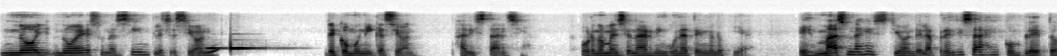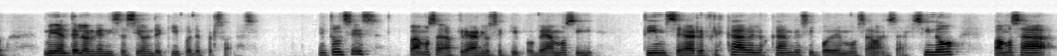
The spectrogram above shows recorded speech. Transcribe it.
no, no es una simple sesión de comunicación a distancia, por no mencionar ninguna tecnología. Es más una gestión del aprendizaje completo mediante la organización de equipos de personas. Entonces, vamos a crear los equipos. Veamos si Teams se ha refrescado en los cambios y podemos avanzar. Si no, vamos a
